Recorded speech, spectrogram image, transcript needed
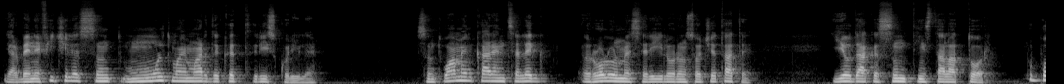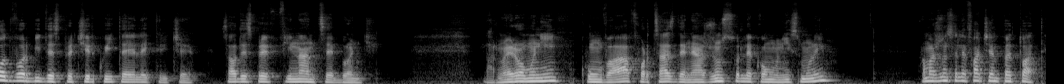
Iar beneficiile sunt mult mai mari decât riscurile. Sunt oameni care înțeleg rolul meseriilor în societate. Eu, dacă sunt instalator, nu pot vorbi despre circuite electrice sau despre finanțe bănci. Dar noi românii, cumva forțați de neajunsurile comunismului, am ajuns să le facem pe toate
